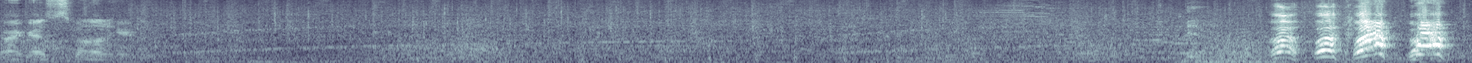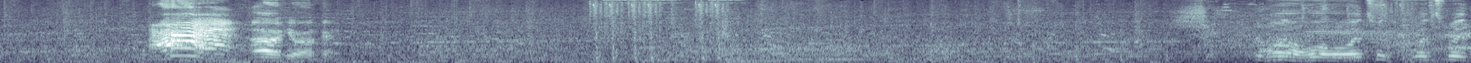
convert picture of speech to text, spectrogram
Alright guys, what's going on here? Ah! Ah! Ah! Ah! Ah! Oh, okay, we're okay. What's with.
